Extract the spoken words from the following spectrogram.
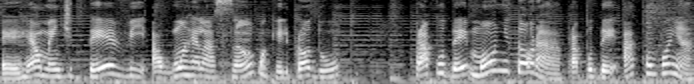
é, realmente teve alguma relação com aquele produto para poder monitorar, para poder acompanhar.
